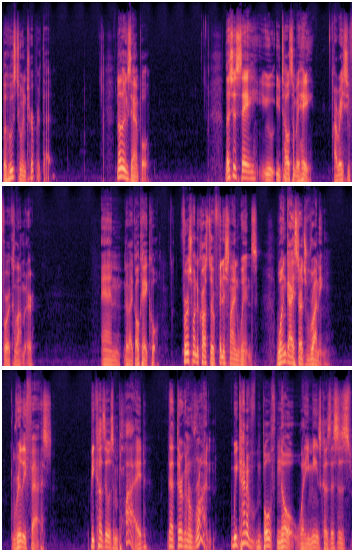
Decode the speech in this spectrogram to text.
But who's to interpret that? Another example. Let's just say you, you tell somebody, hey, I'll race you for a kilometer. And they're like, okay, cool. First one to cross the finish line wins. One guy starts running really fast because it was implied that they're going to run. We kind of both know what he means because this is,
